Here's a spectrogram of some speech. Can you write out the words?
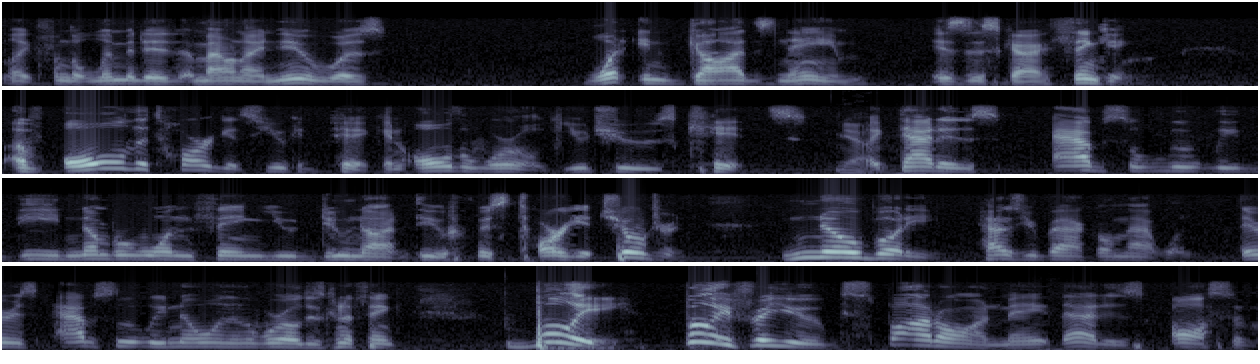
like from the limited amount I knew, was what in God's name is this guy thinking? Of all the targets you could pick in all the world, you choose kids. Yeah. Like that is absolutely the number one thing you do not do is target children. Nobody has your back on that one. There is absolutely no one in the world who's going to think, bully, bully for you. Spot on, mate. That is awesome.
